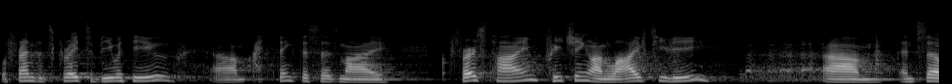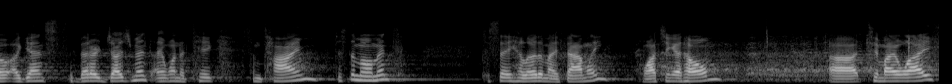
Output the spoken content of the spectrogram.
Well, friends, it's great to be with you. Um, I think this is my first time preaching on live TV. Um, and so, against better judgment, I want to take some time, just a moment, to say hello to my family watching at home, uh, to my wife,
